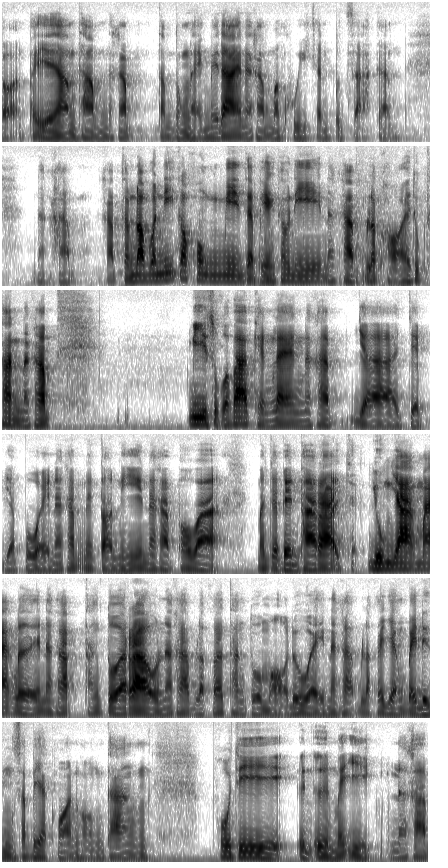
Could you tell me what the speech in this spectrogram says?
ก่อนพยายามทำนะครับทำตรงไหนไม่ได้นะครับ มาคุยกันปรึกษากันนะครับครับสำหรับวันนี้ก็คงมีแต่เพียงเท่านี้นะครับ แล้วขอให้ทุกท่านนะครับ มีสุขภาพแข็งแรงนะครับ อย่าเจ็บอย่าป่วยนะครับในตอนนี้นะครับ เพราะว่ามันจะเป็นภาระยุ่งยากมากเลยนะครับ ทั้งตัวเรานะครับ แล้วก็ทางตัวหมอด้วยนะครับ แล้วก็ยังไปดึงทรัพยากรของทางผู้ที่อื่นๆมาอีกนะครับ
